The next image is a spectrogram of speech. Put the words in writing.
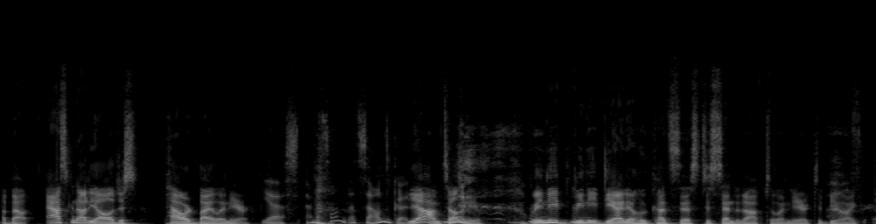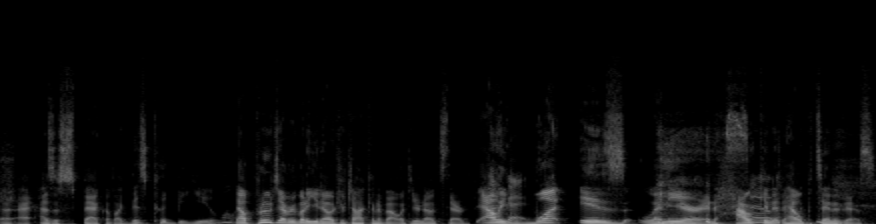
about Ask an Audiologist powered by Lenire. Yes. And that sounds, that sounds good. Yeah, I'm telling you, we need we need Daniel who cuts this to send it off to Lenire to Oh, be like uh, as a spec of like this could be you. now prove to everybody you know what you're talking about with your notes there, Allie. Okay. What is Lenire and how So- can it help tinnitus?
